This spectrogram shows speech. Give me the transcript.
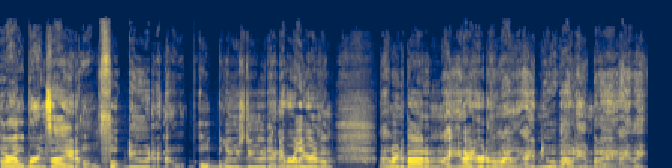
R.L. Burnside, old folk dude, no, old blues dude. I never really heard of him. I learned about him. I, you know, I'd heard of him. I, I knew about him, but I, I like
